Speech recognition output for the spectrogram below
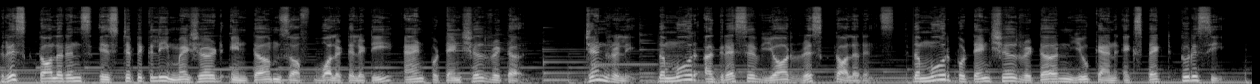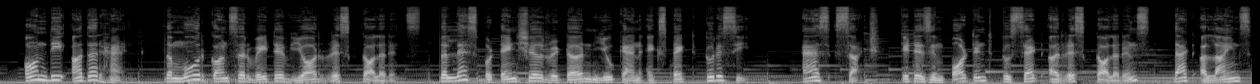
Risk tolerance is typically measured in terms of volatility and potential return. Generally, the more aggressive your risk tolerance, the more potential return you can expect to receive. On the other hand, the more conservative your risk tolerance, the less potential return you can expect to receive. As such, it is important to set a risk tolerance that aligns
